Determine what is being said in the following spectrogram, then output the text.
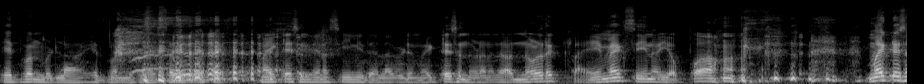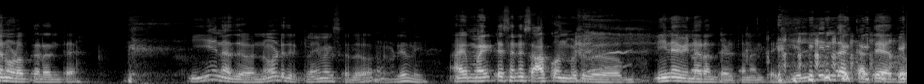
ಎದ್ದು ಬಂದ್ಬಿಡ್ಲಾ ಎದ್ದು ಬಂದ್ಬಿಡ್ಲಾ ಸರಿ ಮೈಕ್ ಟೈಸನ್ ಏನೋ ಸೀನ್ ಇದೆ ಅಲ್ಲ ಬಿಡು. ಮೈಕ್ ಟೈಸನ್ ನೋಡೋಣ ಅಂದ್ರೆ ಅದು ನೋಡಿದ್ರೆ ಕ್ಲೈಮ್ಯಾಕ್ಸ್ ಸೀನು ಯಪ್ಪ ಮೈಕ್ ಟೈಸನ್ ಓಡೋಗ್ತಾನಂತೆ ಏನದು? ನೋಡಿದ್ರಿ ಕ್ಲೈಮ್ಯಾಕ್ಸ್ ಅದು? ಆಗ ಮೈಕ್ ಟೈಸನ್ನೇ ಸಾಕು ಅಂದ್ಬಿಟ್ಟು ನೀನೇ ವಿನ್ನರ್ ಅಂತ ಹೇಳ್ತಾನಂತೆ. ಎಲ್ಲಿಂದ ಕತೆ ಅದು?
